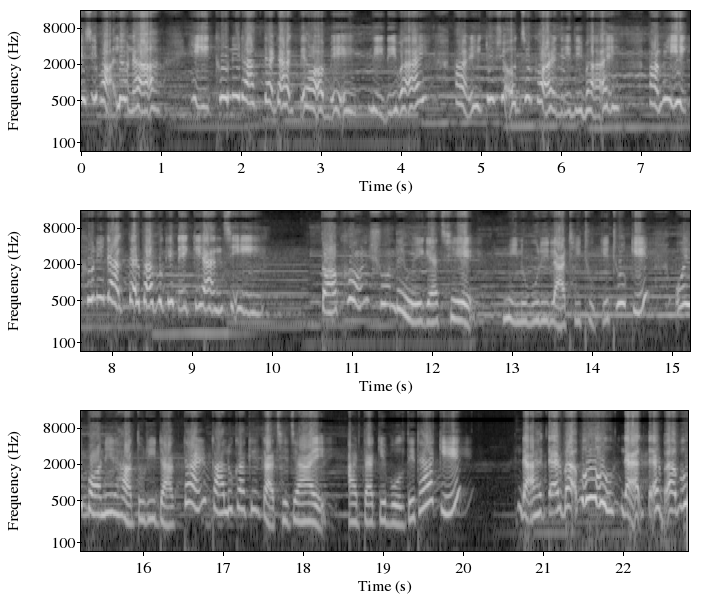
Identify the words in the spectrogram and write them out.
বেশি ভালো না। এক্ষুনি ডাক্তার ডাকতে হবে। দিদি ভাই আর একটু সহ্য কর দিদি ভাই। আমি এক্ষুনি ডাক্তার বাবুকে ডেকে আনছি। তখন সন্ধে হয়ে গেছে। মিনু বুড়ি লাঠি ঠুকে ঠুকে ওই বনের হাতুড়ি ডাক্তার কালু কাকের কাছে যায় আর তাকে বলতে থাকে ডাক্তার বাবু ডাক্তার বাবু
